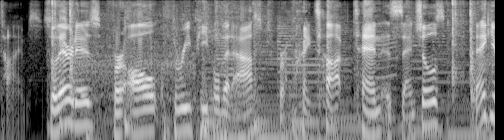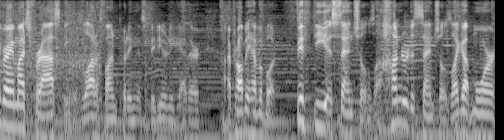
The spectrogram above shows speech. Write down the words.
times. So there it is for all three people that asked for my top 10 essentials. Thank you very much for asking. It was a lot of fun putting this video together. I probably have about 50 essentials, 100 essentials. I got more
